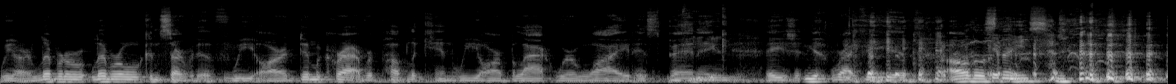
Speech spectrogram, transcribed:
we are liberal liberal conservative we are Democrat Republican we are black we're white Hispanic Vegan. Asian yeah, right vegan all those things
